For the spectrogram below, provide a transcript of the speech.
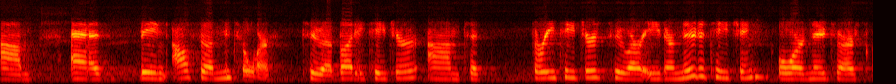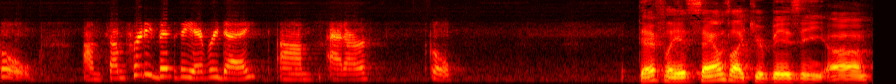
Um, as being also a mentor to a buddy teacher, um, to three teachers who are either new to teaching or new to our school. Um, so I'm pretty busy every day um, at our school. Definitely, it sounds like you're busy. Um,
